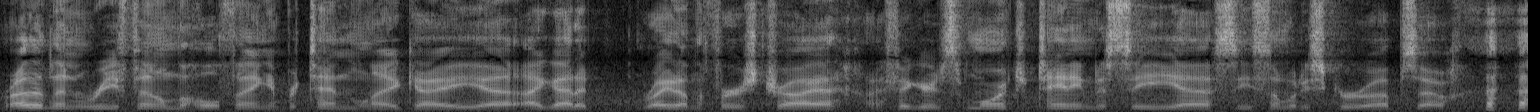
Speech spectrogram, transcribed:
rather than refilm the whole thing and pretend like I uh, I got it right on the first try, I, I figured it's more entertaining to see uh, see somebody screw up. So.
